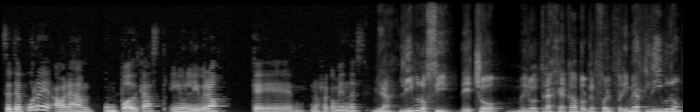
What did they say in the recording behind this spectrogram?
¿Se te ocurre ahora un podcast y un libro que nos recomiendes? Mira, libro sí. De hecho, me lo traje acá porque fue el primer libro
